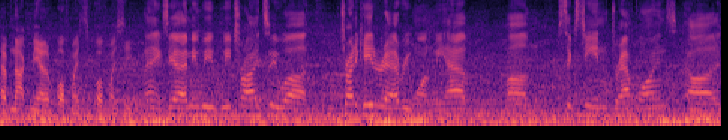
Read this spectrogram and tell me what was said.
have knocked me out of, off my off my seat. Thanks. Yeah, I mean, we, we try to uh, try to cater to everyone. We have um, 16 draft lines. Uh,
